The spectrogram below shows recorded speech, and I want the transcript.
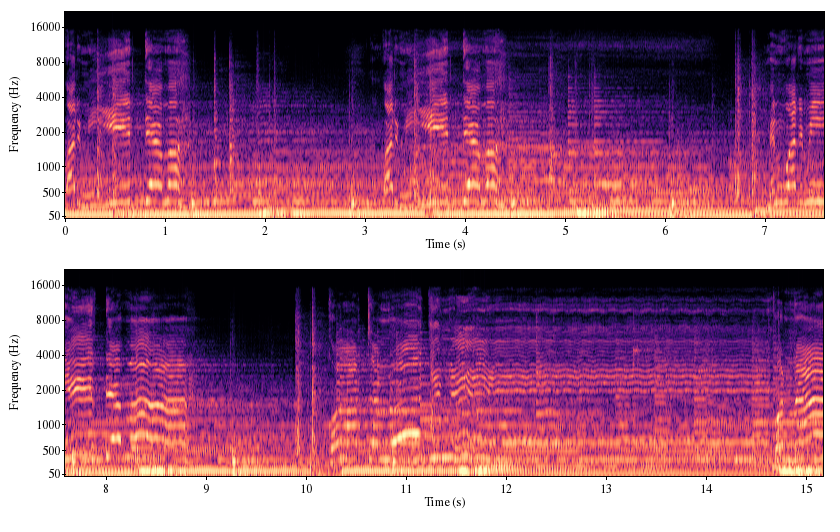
waɗi mi yiddema waɗi mi yiddema min waɗi mi yiddema ko lattanɗoji ko nane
